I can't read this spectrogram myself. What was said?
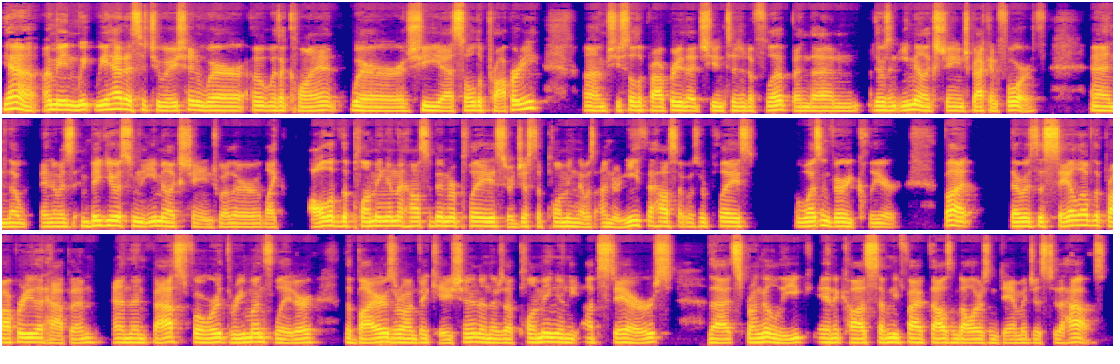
Yeah, I mean, we, we had a situation where uh, with a client where she uh, sold a property. Um, she sold a property that she intended to flip, and then there was an email exchange back and forth, and the, and it was ambiguous from the email exchange whether like all of the plumbing in the house had been replaced or just the plumbing that was underneath the house that was replaced. It wasn't very clear, but there was the sale of the property that happened. And then fast forward three months later, the buyers are on vacation and there's a plumbing in the upstairs that sprung a leak and it caused $75,000 in damages to the house.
